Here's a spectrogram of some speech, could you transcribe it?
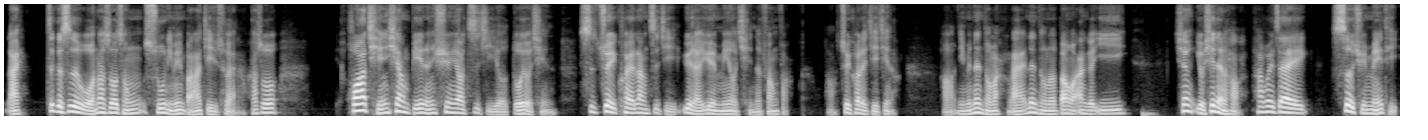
来，这个是我那时候从书里面把它截取出来的。他说，花钱向别人炫耀自己有多有钱。是最快让自己越来越没有钱的方法，啊，最快的捷径了。好，你们认同吗？来，认同的帮我按个一。像有些人哈，他会在社群媒体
